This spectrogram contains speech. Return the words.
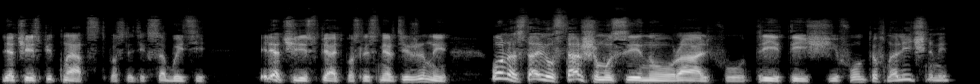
лет через пятнадцать после этих событий, и лет через пять после смерти жены, он оставил старшему сыну Ральфу три тысячи фунтов наличными,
